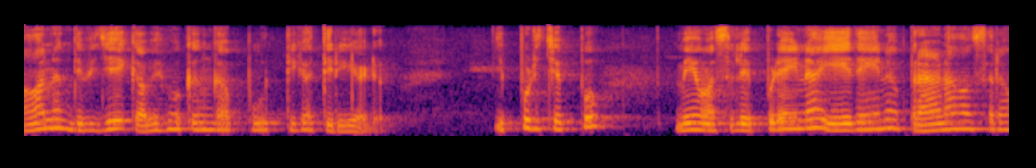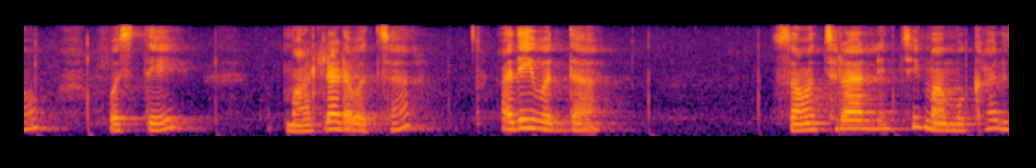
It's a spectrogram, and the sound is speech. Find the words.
ఆనంద్ విజయ్కి అభిముఖంగా పూర్తిగా తిరిగాడు. ఇప్పుడు చెప్పు మేము అసలు ఎప్పుడైనా ఏదైనా ప్రాణావసరం వస్తే మాట్లాడవచ్చా? అది వద్దా? సంవత్సరాల నుంచి మా ముఖాలు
